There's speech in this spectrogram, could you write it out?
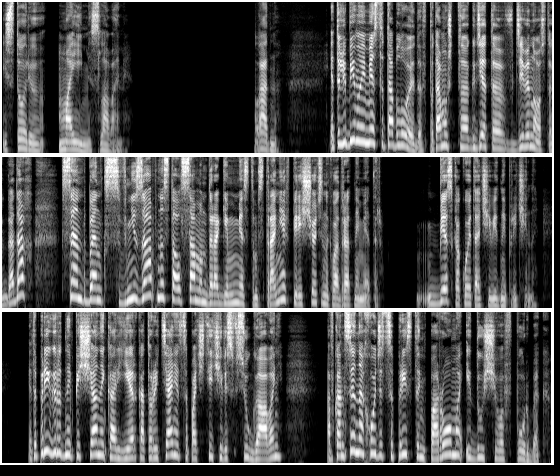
Историю моими словами. Ладно, это любимое место таблоидов, потому что где-то в 90-х годах Сэндбэнкс внезапно стал самым дорогим местом в стране в пересчете на квадратный метр. Без какой-то очевидной причины. Это пригородный песчаный карьер, который тянется почти через всю гавань, а в конце находится пристань парома, идущего в Пурбек.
